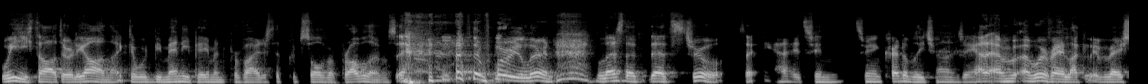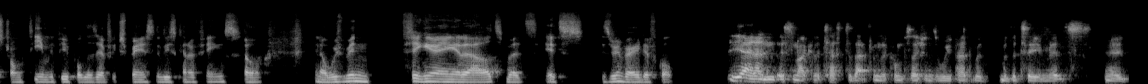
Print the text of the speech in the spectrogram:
we thought early on like there would be many payment providers that could solve our problems. The more we learn the less that that's true. So yeah it's been it's been incredibly challenging. And, and, we're very lucky. We have a very strong team with people that have experience in these kind of things. So you know we've been figuring it out but it's it's been very difficult. Yeah and listen i can attest to that from the conversations we've had with with the team. It's you know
